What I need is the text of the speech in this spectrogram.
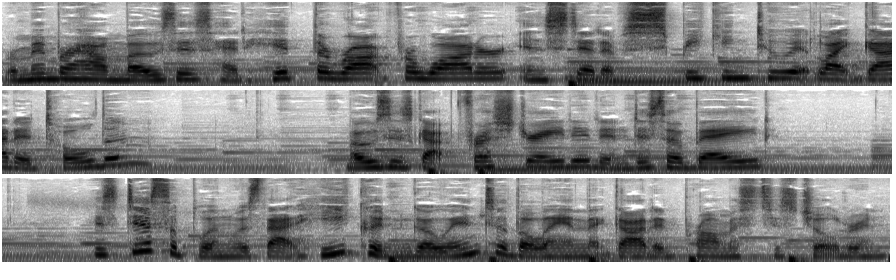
Remember how Moses had hit the rock for water instead of speaking to it like God had told him? Moses got frustrated and disobeyed. His discipline was that he couldn't go into the land that God had promised his children.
